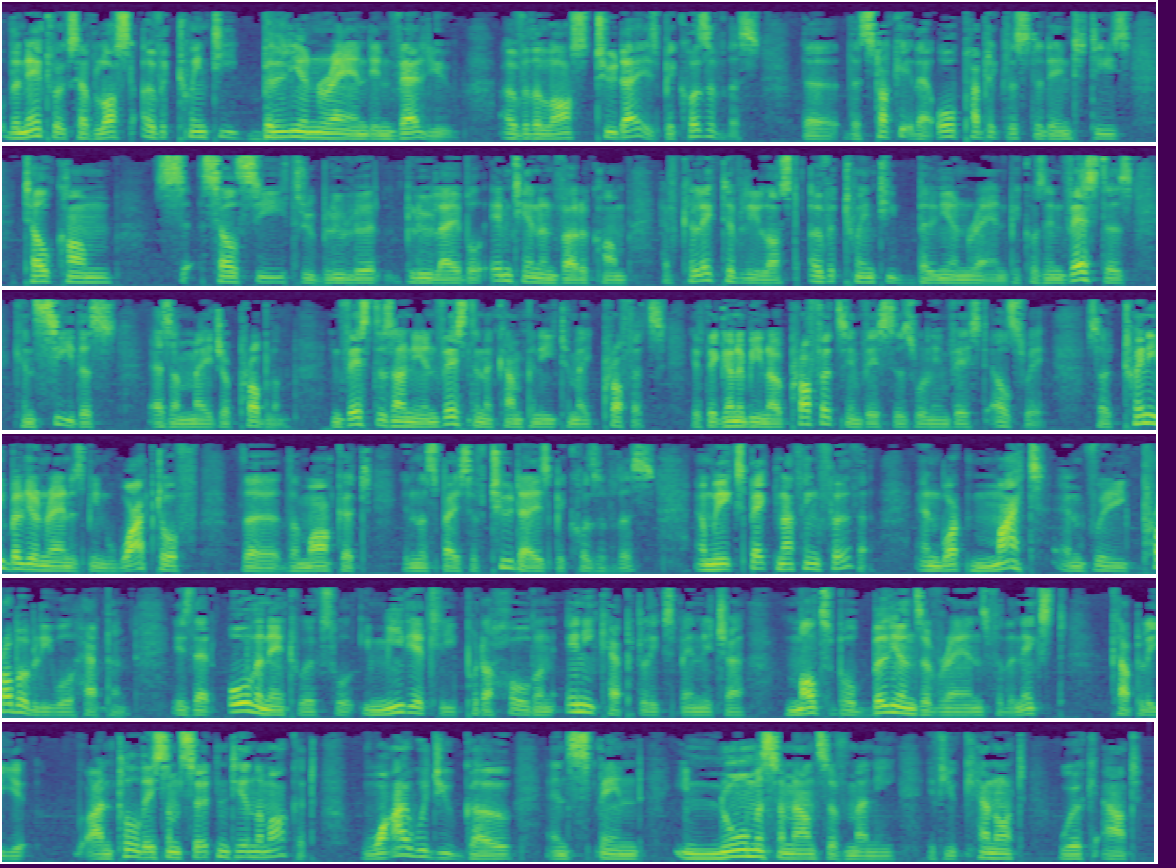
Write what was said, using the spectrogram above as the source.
the networks have lost over 20 billion rand in value over the last two days because of this. The, the stock, they're all public listed entities. Telkom, Cell C through Blue, Blue Label, MTN and Vodacom have collectively lost over 20 billion rand because investors can see this as a major problem. Investors only invest in a company to make profits. If there are going to be no profits, investors will invest elsewhere. So 20 billion rand has been wiped off the, the market in the space of two days because of this, and we expect nothing further. And what might and very probably will happen is that all the networks will immediately put a hold on any capital expenditure, multiple billions of rands for the next couple of years, until there's some certainty in the market. Why would you go and spend enormous amounts of money if you cannot work out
